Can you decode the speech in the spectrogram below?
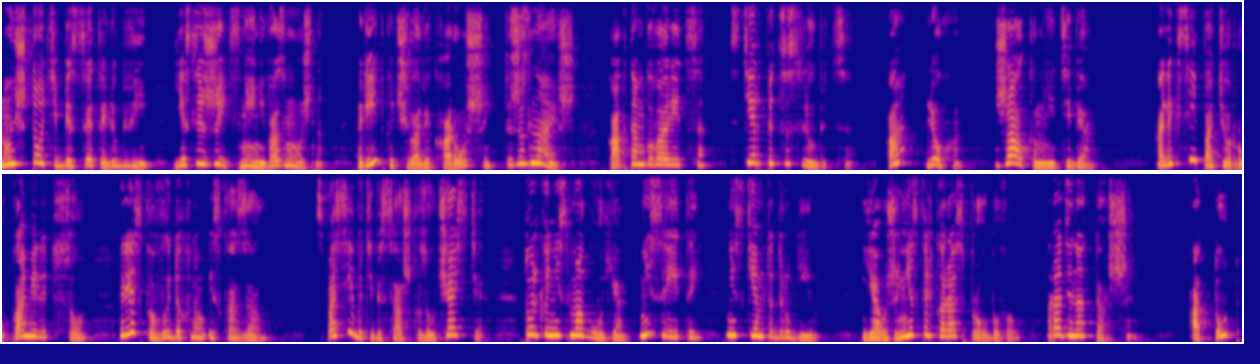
Ну и что тебе с этой любви, если жить с ней невозможно? Ритка человек хороший, ты же знаешь. Как там говорится, стерпится, слюбится. А, Леха, жалко мне тебя. Алексей потер руками лицо, резко выдохнул и сказал. Спасибо тебе, Сашка, за участие. Только не смогу я ни с Ритой, ни с кем-то другим. Я уже несколько раз пробовал. Ради Наташи. А тут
